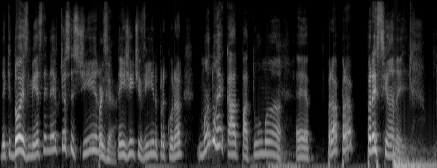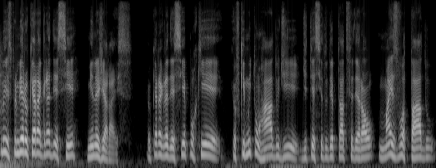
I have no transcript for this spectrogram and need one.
daqui dois meses tem nego te assistindo, é. tem gente vindo, procurando. Manda um recado pra turma é, pra, pra, pra esse ano aí. Luiz, primeiro eu quero agradecer Minas Gerais. Eu quero agradecer porque eu fiquei muito honrado de, de ter sido o deputado federal mais votado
